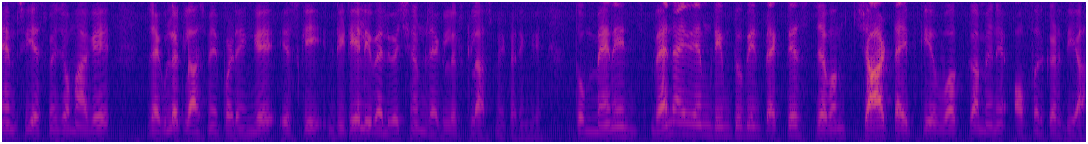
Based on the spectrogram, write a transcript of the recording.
एम सी एस में जो हम आगे रेगुलर क्लास में पढ़ेंगे, इसकी डिटेल इवेल्युएशन हम रेगुलर क्लास में करेंगे। तो मैंने when I am deem to be in practice जब हम चार टाइप के वर्क का मैंने ऑफ़र कर दिया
